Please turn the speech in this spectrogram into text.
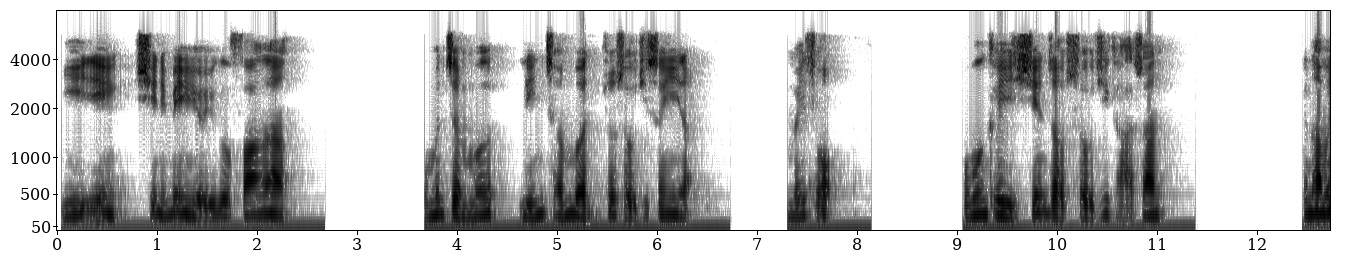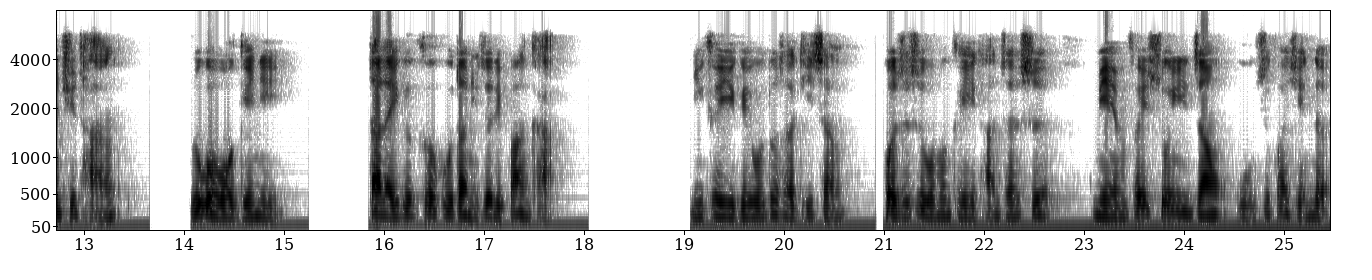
你一定心里面有一个方案，我们怎么零成本做手机生意了？没错，我们可以先找手机卡商，跟他们去谈。如果我给你带来一个客户到你这里办卡，你可以给我多少提成？或者是我们可以谈成是免费送一张五十块钱的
